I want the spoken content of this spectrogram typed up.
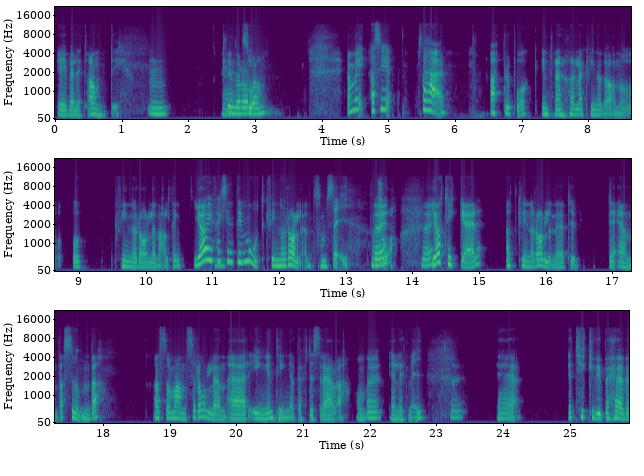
är väldigt anti. Mm. Kvinnorollen. Ja men alltså så här, apropå internationella kvinnodagen och, och kvinnorollen och allting. Jag är mm. faktiskt inte emot kvinnorollen som sig. Nej. Så. Nej. Jag tycker att kvinnorollen är typ det enda sunda. Alltså mansrollen är ingenting att eftersträva om, enligt mig. Eh, jag tycker vi behöver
